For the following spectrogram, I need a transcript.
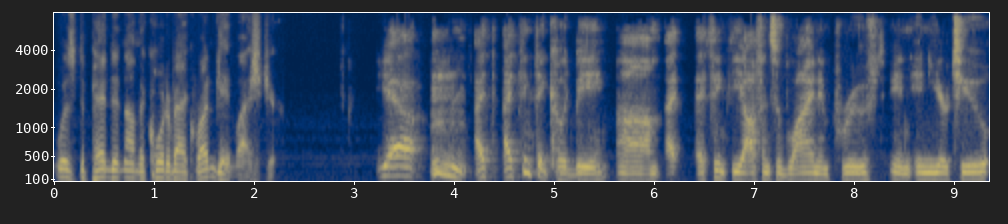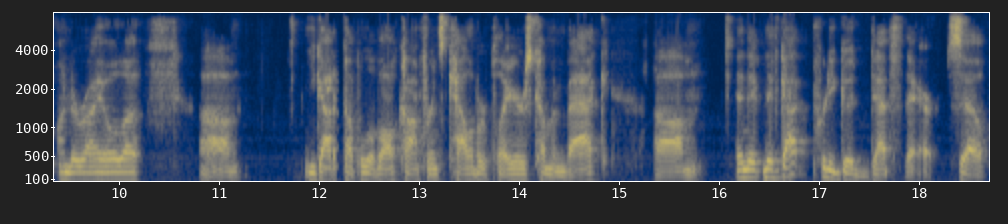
was dependent on the quarterback run game last year. Yeah, I, I think they could be. Um, I, I think the offensive line improved in, in year two under Raiola. Um, you got a couple of all conference caliber players coming back. Um, and they've, they've got pretty good depth there. So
